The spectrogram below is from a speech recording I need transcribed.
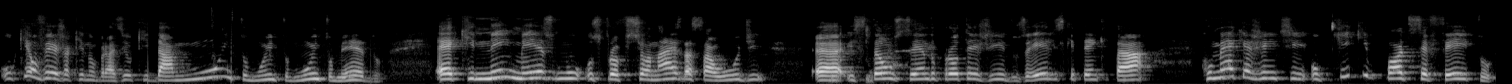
O que eu vejo aqui no Brasil que dá muito, muito, muito medo é que nem mesmo os profissionais da saúde é, estão sendo protegidos, eles que têm que estar. Como é que a gente. O que, que pode ser feito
